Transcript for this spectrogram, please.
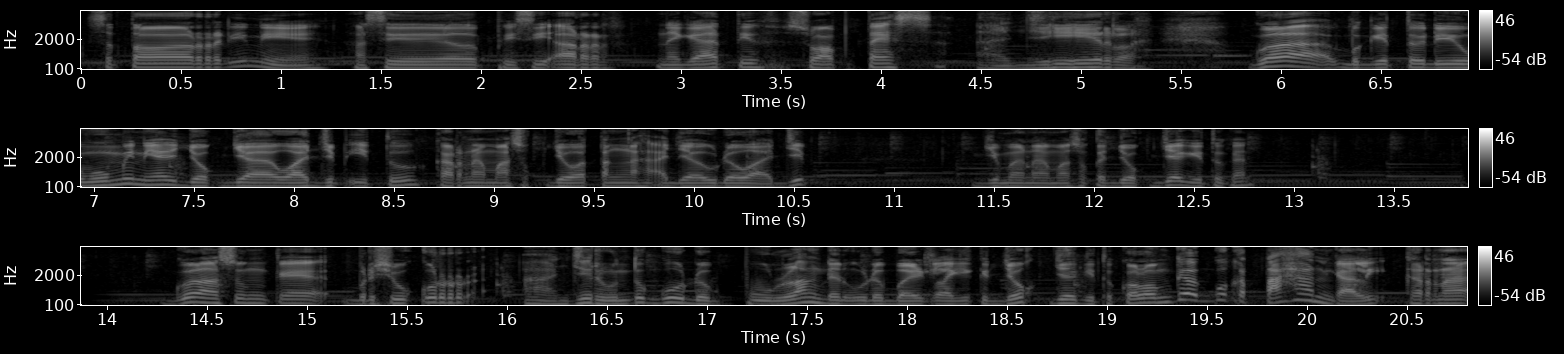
setor ini ya, hasil PCR negatif swab test. Anjir lah. Gue begitu diumumin ya Jogja wajib itu karena masuk Jawa Tengah aja udah wajib gimana masuk ke Jogja gitu kan. Gue langsung kayak bersyukur anjir untuk gue udah pulang dan udah balik lagi ke Jogja gitu. Kalau enggak gue ketahan kali karena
